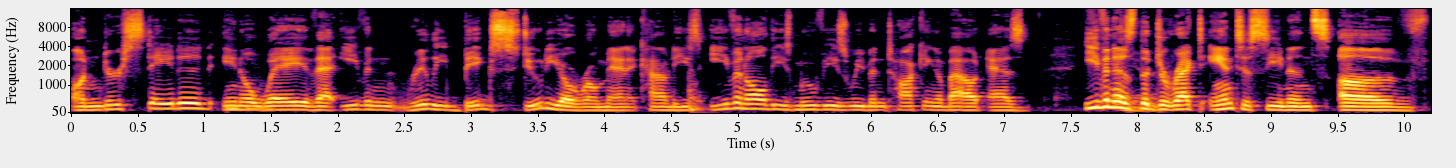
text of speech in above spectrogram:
understated in a way that even really big studio romantic comedies, even all these movies we've been talking about as even as the direct antecedents of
